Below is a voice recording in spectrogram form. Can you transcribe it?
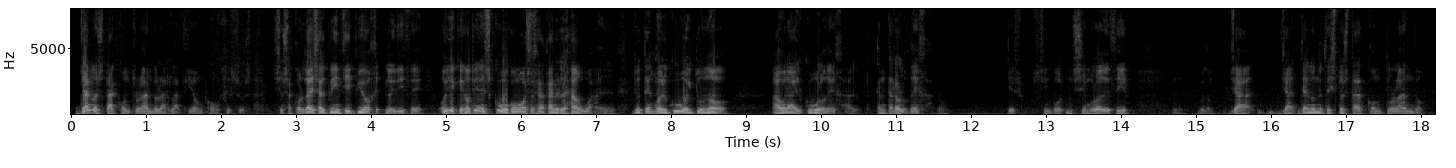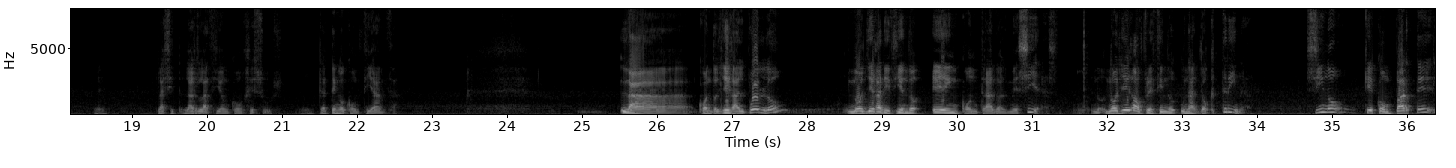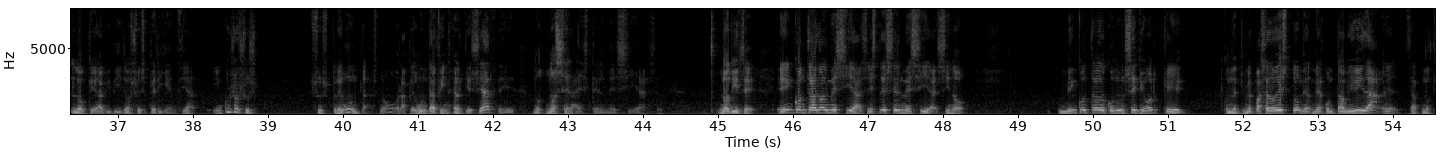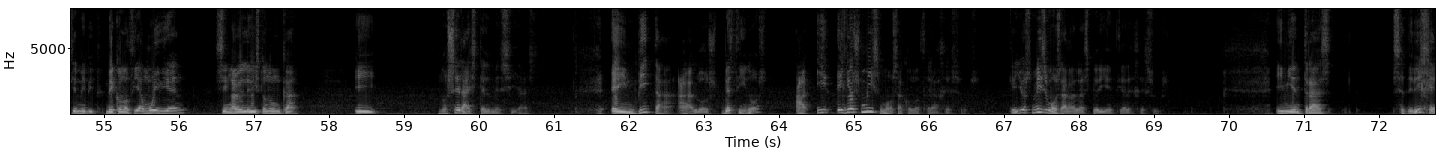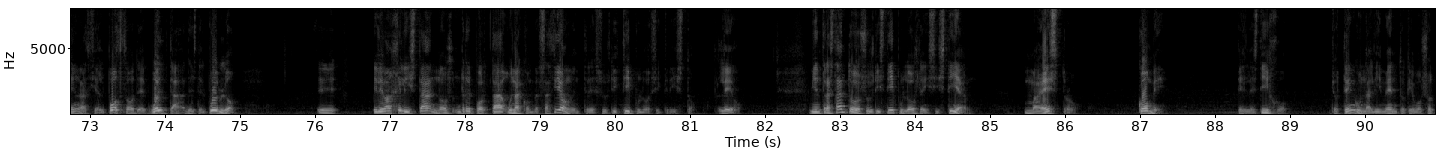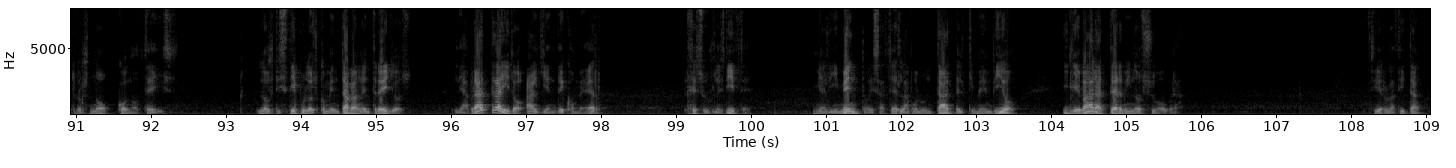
Ya no está controlando la relación con Jesús. Si os acordáis al principio, le dice, oye, que no tienes cubo, ¿cómo vas a sacar el agua? Eh? Yo tengo el cubo y tú no. Ahora el cubo lo deja, el cántaro lo deja. ¿no? Y es un símbolo, de decir, bueno, ya, ya, ya no necesito estar controlando ¿eh? la, la relación con Jesús. Ya tengo confianza. Cuando llega al pueblo, no llega diciendo he encontrado al Mesías no, llega ofreciendo una doctrina, sino que comparte lo que ha vivido, su experiencia, incluso sus, sus preguntas, ¿no? la pregunta final que se hace, ¿no, ¿no será este el Mesías? No dice, he encontrado al Mesías, este es el Mesías, sino me he encontrado con un señor que con el que me ha pasado esto, me, ha contado mi vida, ¿eh? me conocía muy bien, sin haberle visto nunca, y ¿no será este el Mesías? E invita a los vecinos a ir ellos mismos a conocer a Jesús, que ellos mismos hagan la experiencia de Jesús. Y mientras se dirigen hacia el pozo de vuelta desde el pueblo, eh, el evangelista nos reporta una conversación entre sus discípulos y Cristo. Leo. Mientras tanto, sus discípulos le insistían, Maestro, come. Él les dijo, Yo tengo un alimento que vosotros no conocéis. Los discípulos comentaban entre ellos, ¿le habrá traído alguien de comer? Jesús les dice, Mi alimento es hacer la voluntad del que me envió y llevar a término su obra. Cierro la cita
